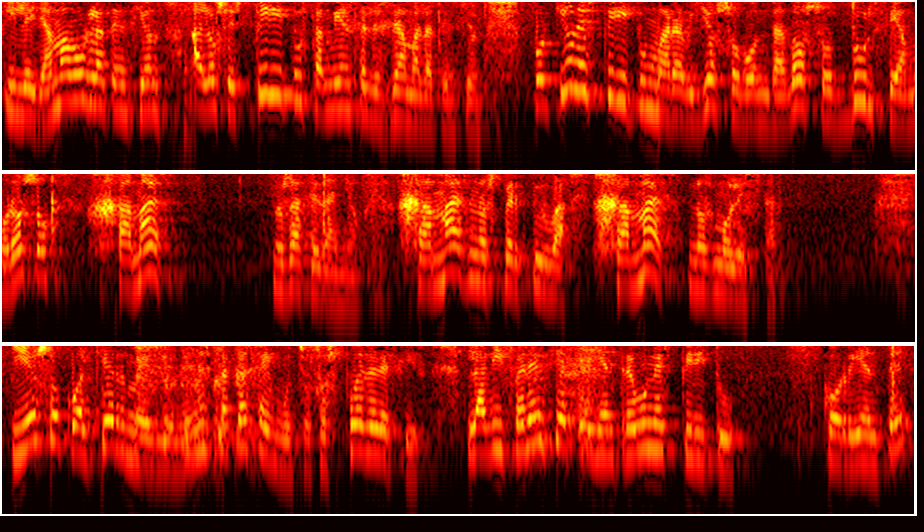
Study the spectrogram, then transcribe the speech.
y le llamamos la atención, a los espíritus también se les llama la atención. Porque un espíritu maravilloso, bondadoso, dulce, amoroso, jamás nos hace daño, jamás nos perturba, jamás nos molesta. Y eso cualquier medio, en esta casa hay muchos, os puede decir la diferencia que hay entre un espíritu corriente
